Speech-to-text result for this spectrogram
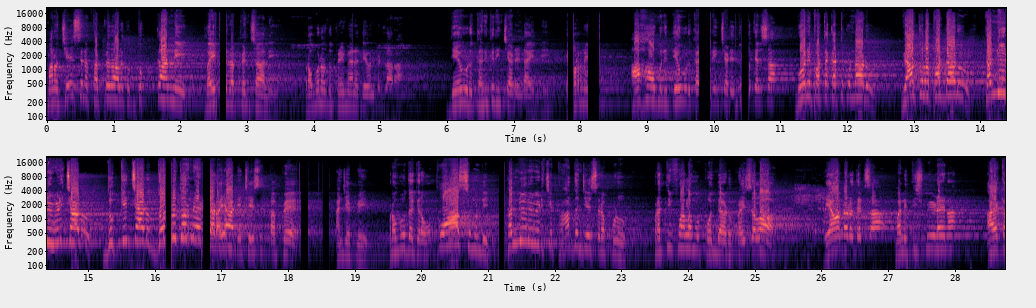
మనం చేసిన తప్పిదాలకు దుఃఖాన్ని బయట రప్పించాలి. ప్రభునందు ప్రేమైన దేవుని పిల్లారా దేవుడు కనికరించాడండి ఆయన్ని. ఎవరిని? ఆహాబుని దేవుడు కనికరించాడు. ఎందుకో తెలుసా? గోని పట్ట కట్టుకున్నాడు. వ్యాకుల పడ్డాడు. కన్నీరు విడిచాడు. దుఃఖించాడు. దొరుకుతున్నాడు చేశాడయా నేను చేసిన తప్పే అని చెప్పి ప్రభు దగ్గర ఉపవాసం ఉండి కన్నీరు విడిచి ప్రార్థన చేసినప్పుడు ప్రతిఫలము పొందాడు. ప్రైజలా ఏమన్నాడో తెలుసా? మళ్ళీ తిష్పీయుడైనా ఆ యొక్క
